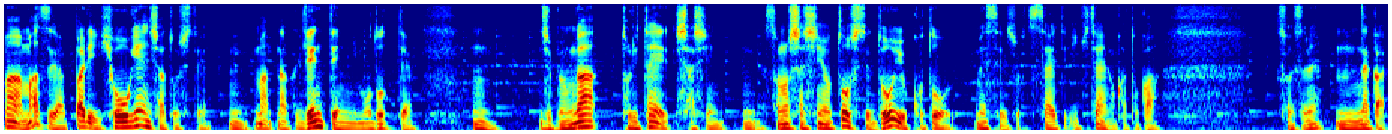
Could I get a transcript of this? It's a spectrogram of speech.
まあ、まずやっぱり表現者として、うん、まあなんか原点に戻って、うん、自分が撮りたい写真、うん、その写真を通してどういうことをメッセージを伝えていきたいのかとかそうですね、うん、なんか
